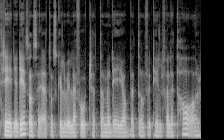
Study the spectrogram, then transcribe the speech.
tredjedel som säger att de skulle vilja fortsätta med det jobbet de för tillfället har.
